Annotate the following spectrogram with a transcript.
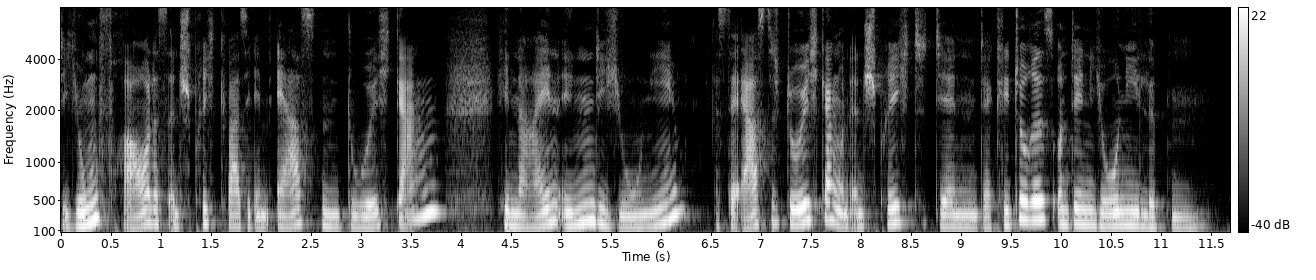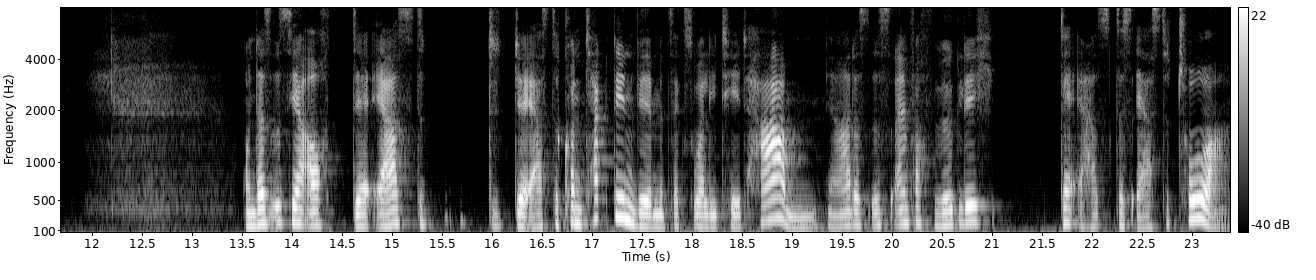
die Jungfrau, das entspricht quasi dem ersten Durchgang hinein in die Yoni ist der erste Durchgang und entspricht den, der Klitoris und den Yoni-Lippen. Und das ist ja auch der erste, der erste Kontakt, den wir mit Sexualität haben. Ja, das ist einfach wirklich der erst, das erste Tor.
